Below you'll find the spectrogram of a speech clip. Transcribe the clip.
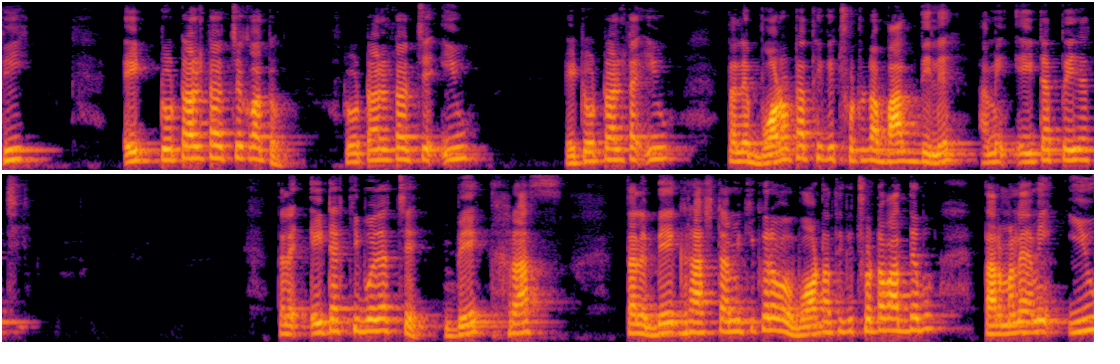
ভি এই টোটালটা হচ্ছে কত? টোটালটা হচ্ছে ইউ এই টোটালটা ইউ তাহলে বড়টা থেকে ছোটটা বাদ দিলে আমি এইটা পেয়ে যাচ্ছি। তাহলে এইটা কি বোঝাচ্ছে? বেগ হ্রাস। তাহলে বেগ হ্রাসটা আমি কি করব? বড়টা থেকে ছোট বাদ দেবো। তার মানে আমি ইউ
